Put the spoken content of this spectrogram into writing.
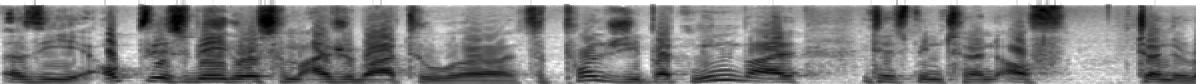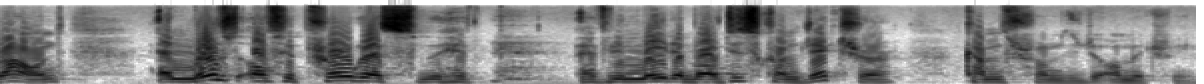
uh, the obvious way goes from algebra to uh, topology, but meanwhile it has been turned off, turned around, and most of the progress we have, have been made about this conjecture comes from the geometry.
